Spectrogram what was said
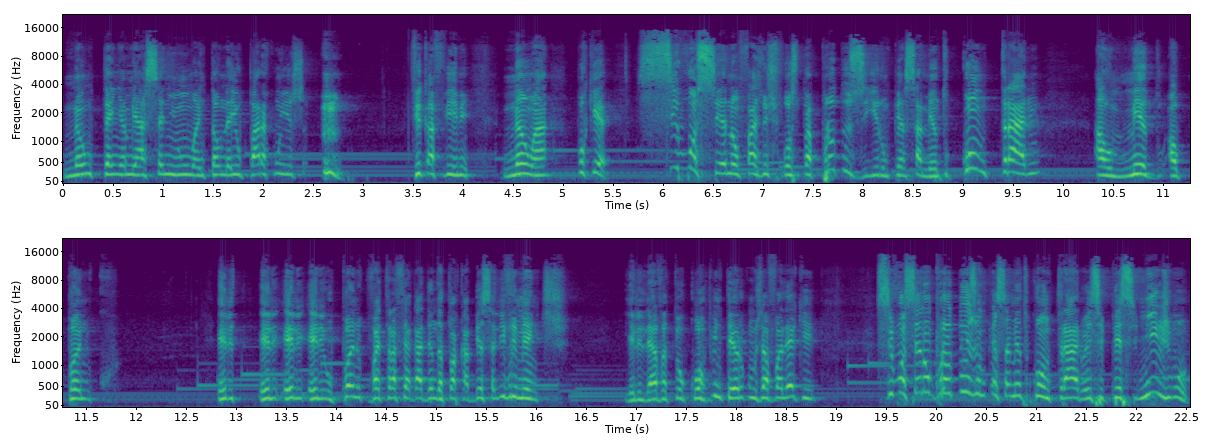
não tem ameaça nenhuma, então Neil, para com isso. Fica firme, não há. Por quê? Se você não faz um esforço para produzir um pensamento contrário ao medo, ao pânico, ele, ele, ele, ele, o pânico vai trafegar dentro da tua cabeça livremente. E ele leva teu corpo inteiro, como já falei aqui. Se você não produz um pensamento contrário a esse pessimismo,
